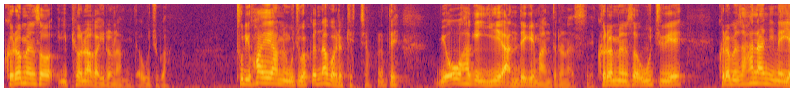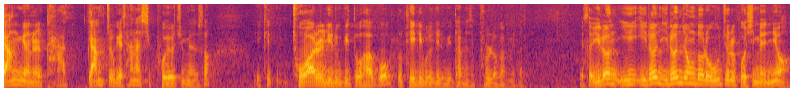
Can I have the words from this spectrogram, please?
그러면서 이 변화가 일어납니다. 우주가. 둘이 화해하면 우주가 끝나버렸겠죠. 그런데 묘하게 이해 안 되게 만들어놨어요. 그러면서 우주의 그러면서 하나님의 양면을 다 양쪽에서 하나씩 보여주면서 이렇게 조화를 이루기도 하고 또 대립을 이루기도 하면서 굴러갑니다. 그래서 이런 이, 이런 이런 정도로 우주를 보시면요,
